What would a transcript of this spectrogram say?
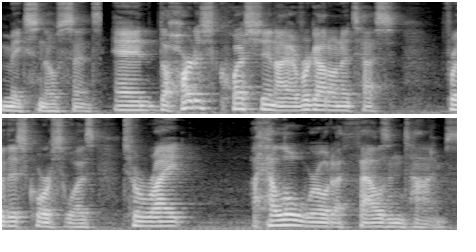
makes no sense. And the hardest question I ever got on a test for this course was to write a hello world a thousand times.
